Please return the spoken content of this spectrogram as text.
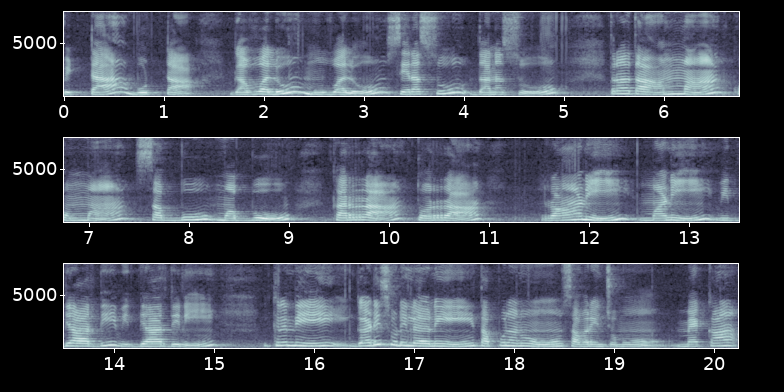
పిట్ట బుట్ట గవ్వలు మువ్వలు శిరస్సు ధనస్సు. తర్వాత అమ్మ కొమ్మ సబ్బు మబ్బు కర్ర తొర్ర రాణి మణి విద్యార్థి విద్యార్థిని. క్రింది గడిసుడిలోని తప్పులను సవరించుము. మెక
